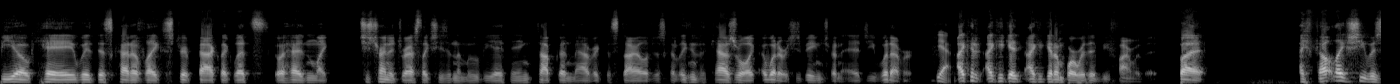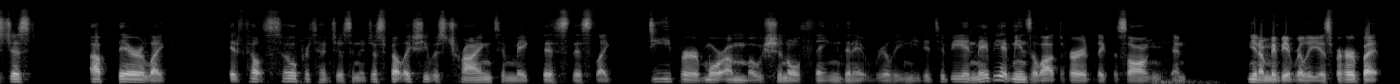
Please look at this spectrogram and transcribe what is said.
be okay with this kind of like strip back, like let's go ahead and like she's trying to dress like she's in the movie. I think Top Gun Maverick, the style of just kind of like the casual, like whatever she's being trying to edgy, whatever. Yeah. I could, I could get, I could get on board with it, and be fine with it. But I felt like she was just up there, like it felt so pretentious, and it just felt like she was trying to make this, this like deeper, more emotional thing than it really needed to be. And maybe it means a lot to her, like the song, and you know, maybe it really is for her, but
